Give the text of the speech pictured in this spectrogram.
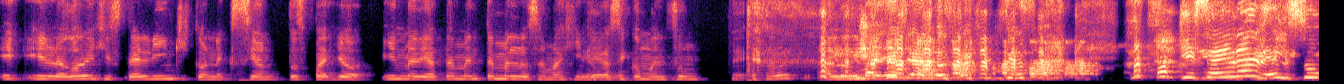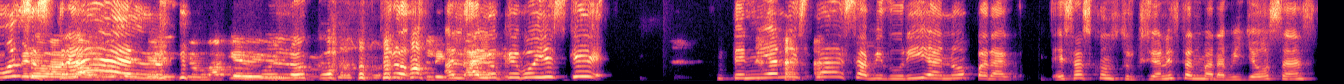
y, y, luego dijiste link y conexión. Entonces yo inmediatamente me los imaginé así como en Zoom, ¿sabes? A los mayas y a los egipcios. Quizá era el Zoom ancestral. Muy loco. Pero a, a, lo que voy es que tenían esta sabiduría, ¿no? Para esas construcciones tan maravillosas.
